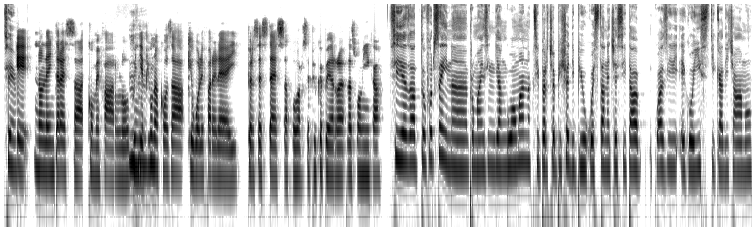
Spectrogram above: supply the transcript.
Sì. E non le interessa come farlo, quindi mm-hmm. è più una cosa che vuole fare lei per se stessa, forse, più che per la sua amica. Sì, esatto, forse in uh, Promising Young Woman si percepisce di più questa necessità quasi egoistica, diciamo,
